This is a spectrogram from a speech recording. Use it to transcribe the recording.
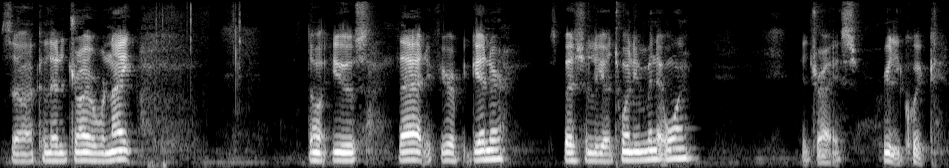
so I can let it dry overnight. Don't use that if you're a beginner, especially a 20 minute one. It dries really quick.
